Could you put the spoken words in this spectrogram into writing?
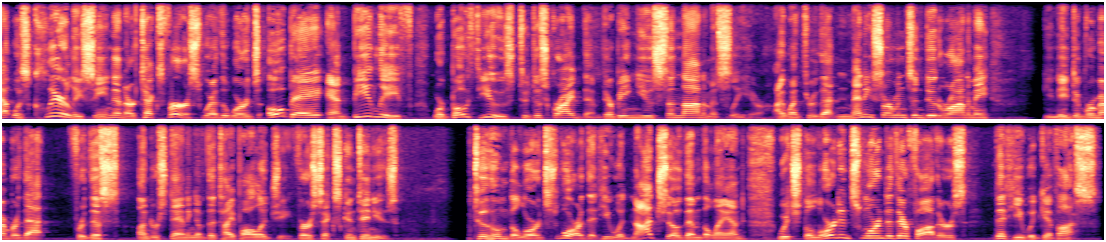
That was clearly seen in our text verse where the words obey and belief were both used to describe them. They're being used synonymously here. I went through that in many sermons in Deuteronomy. You need to remember that for this understanding of the typology. Verse 6 continues To whom the Lord swore that he would not show them the land which the Lord had sworn to their fathers that he would give us.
